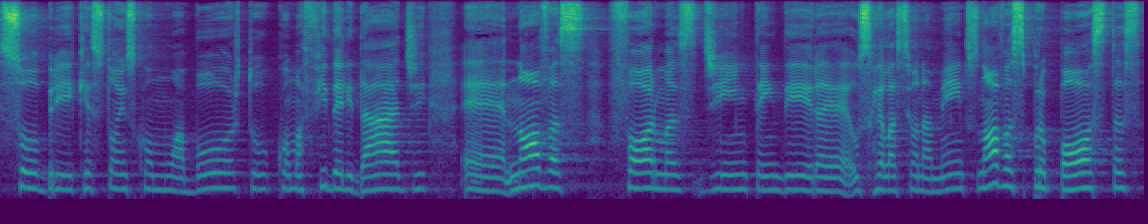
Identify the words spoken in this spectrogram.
sobre questões como o aborto, como a fidelidade, é, novas formas de entender é, os relacionamentos, novas propostas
